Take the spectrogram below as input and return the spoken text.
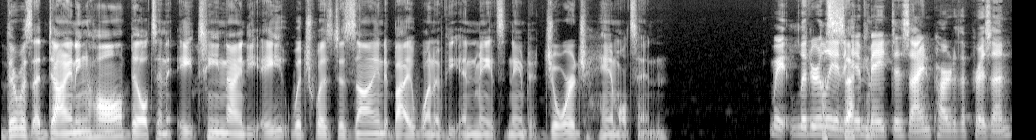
There was a dining hall built in 1898, which was designed by one of the inmates named George Hamilton. Wait, literally an second- inmate design part of the prison.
